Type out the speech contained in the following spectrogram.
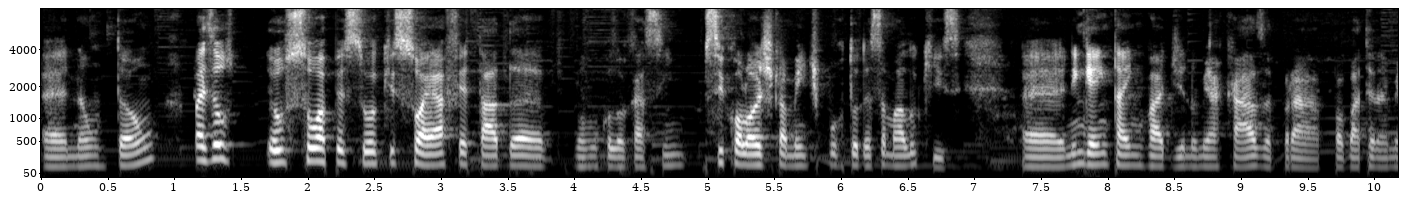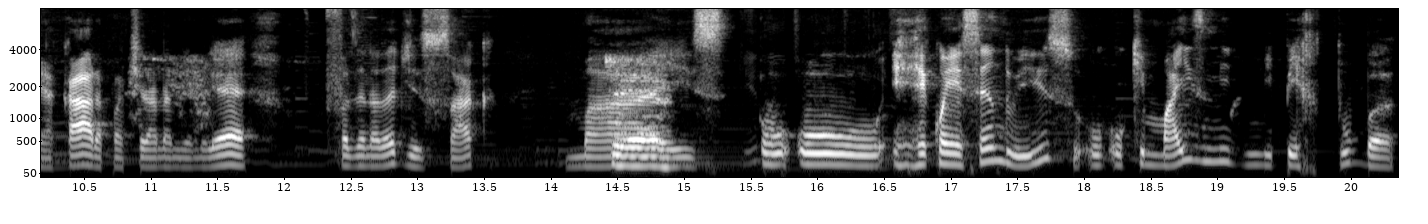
é, não estão, mas eu, eu sou a pessoa que só é afetada, vamos colocar assim, psicologicamente por toda essa maluquice. É, ninguém tá invadindo minha casa pra, pra bater na minha cara, pra atirar na minha mulher, fazer nada disso, saca? Mas é. O, o, reconhecendo isso, o, o que mais me, me perturba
